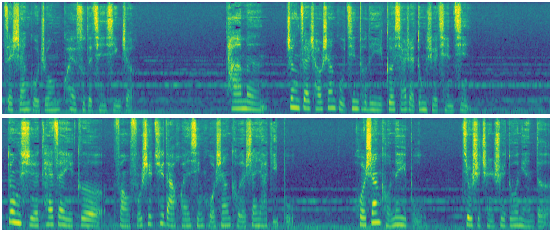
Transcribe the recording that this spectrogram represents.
在山谷中快速地前行着。他们正在朝山谷尽头的一个狭窄洞穴前进。洞穴开在一个仿佛是巨大环形火山口的山崖底部，火山口内部就是沉睡多年的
